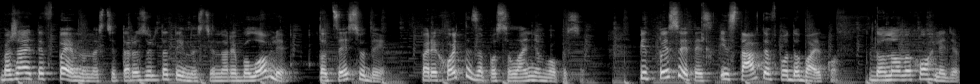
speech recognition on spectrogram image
Бажаєте впевненості та результативності на риболовлі? То це сюди. Переходьте за посиланням в описі. Підписуйтесь і ставте вподобайку. До нових оглядів!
